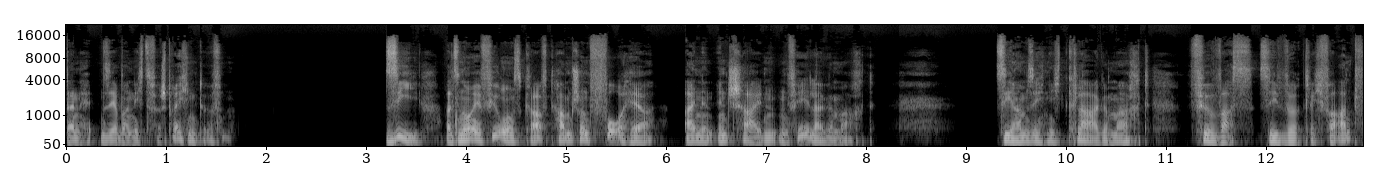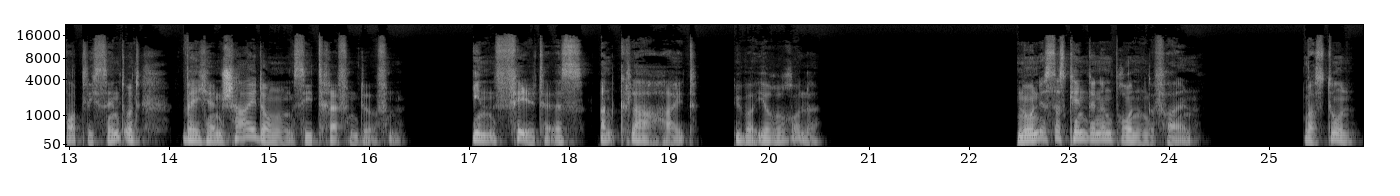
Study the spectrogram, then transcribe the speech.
dann hätten Sie aber nichts versprechen dürfen. Sie als neue Führungskraft haben schon vorher einen entscheidenden Fehler gemacht. Sie haben sich nicht klar gemacht, für was Sie wirklich verantwortlich sind und welche Entscheidungen Sie treffen dürfen. Ihnen fehlte es an Klarheit über Ihre Rolle. Nun ist das Kind in den Brunnen gefallen. Was tun?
